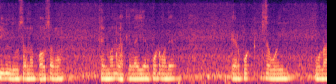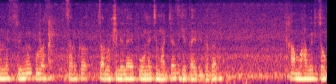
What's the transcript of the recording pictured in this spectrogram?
तीन दिवसानं पावसानं थैमान घातलेलं आहे एअरपोर्टमध्ये. एअरपोर्ट जवळील मुलांनी स्विमिंग पूलासारखं चालू केलेलं आहे. पोहण्याची मज्जाच घेत आहे तिथं तर. हा महावीर चौक.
